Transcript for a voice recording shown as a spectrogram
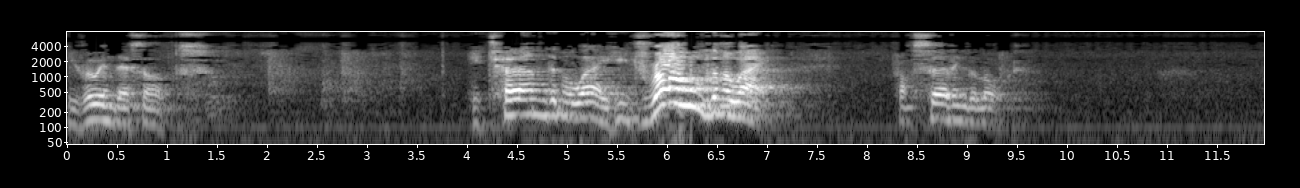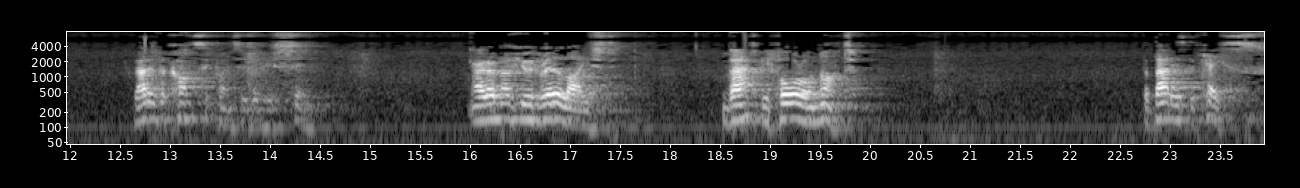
He ruined their souls. He turned them away. He drove them away from serving the Lord. That is the consequences of his sin. I don't know if you had realized that before or not. But that is the case.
